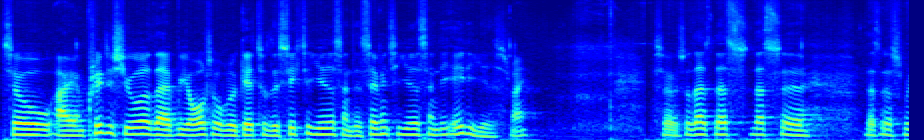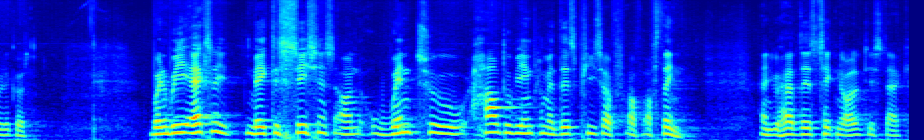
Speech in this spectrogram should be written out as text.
So I am pretty sure that we also will get to the 60 years and the 70 years and the 80 years, right? So, so that's, that's, that's, uh, that's, that's really good. When we actually make decisions on when to, how do we implement this piece of, of, of thing, and you have this technology stack.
